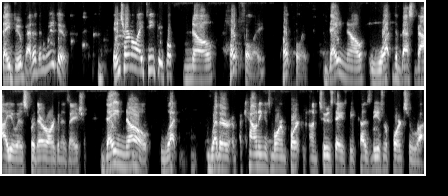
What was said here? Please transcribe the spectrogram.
they do better than we do. Internal IT people know, hopefully, hopefully, they know what the best value is for their organization. They know what whether accounting is more important on Tuesdays because these reports are run.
